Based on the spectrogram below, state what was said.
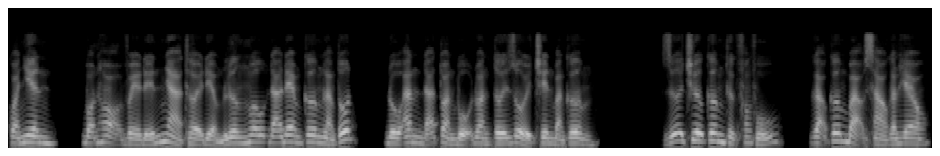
Quả nhiên, bọn họ về đến nhà thời điểm Lương Mẫu đã đem cơm làm tốt, đồ ăn đã toàn bộ đoàn tới rồi trên bàn cơm. Giữa trưa cơm thực phong phú, gạo cơm bạo xào gan heo,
